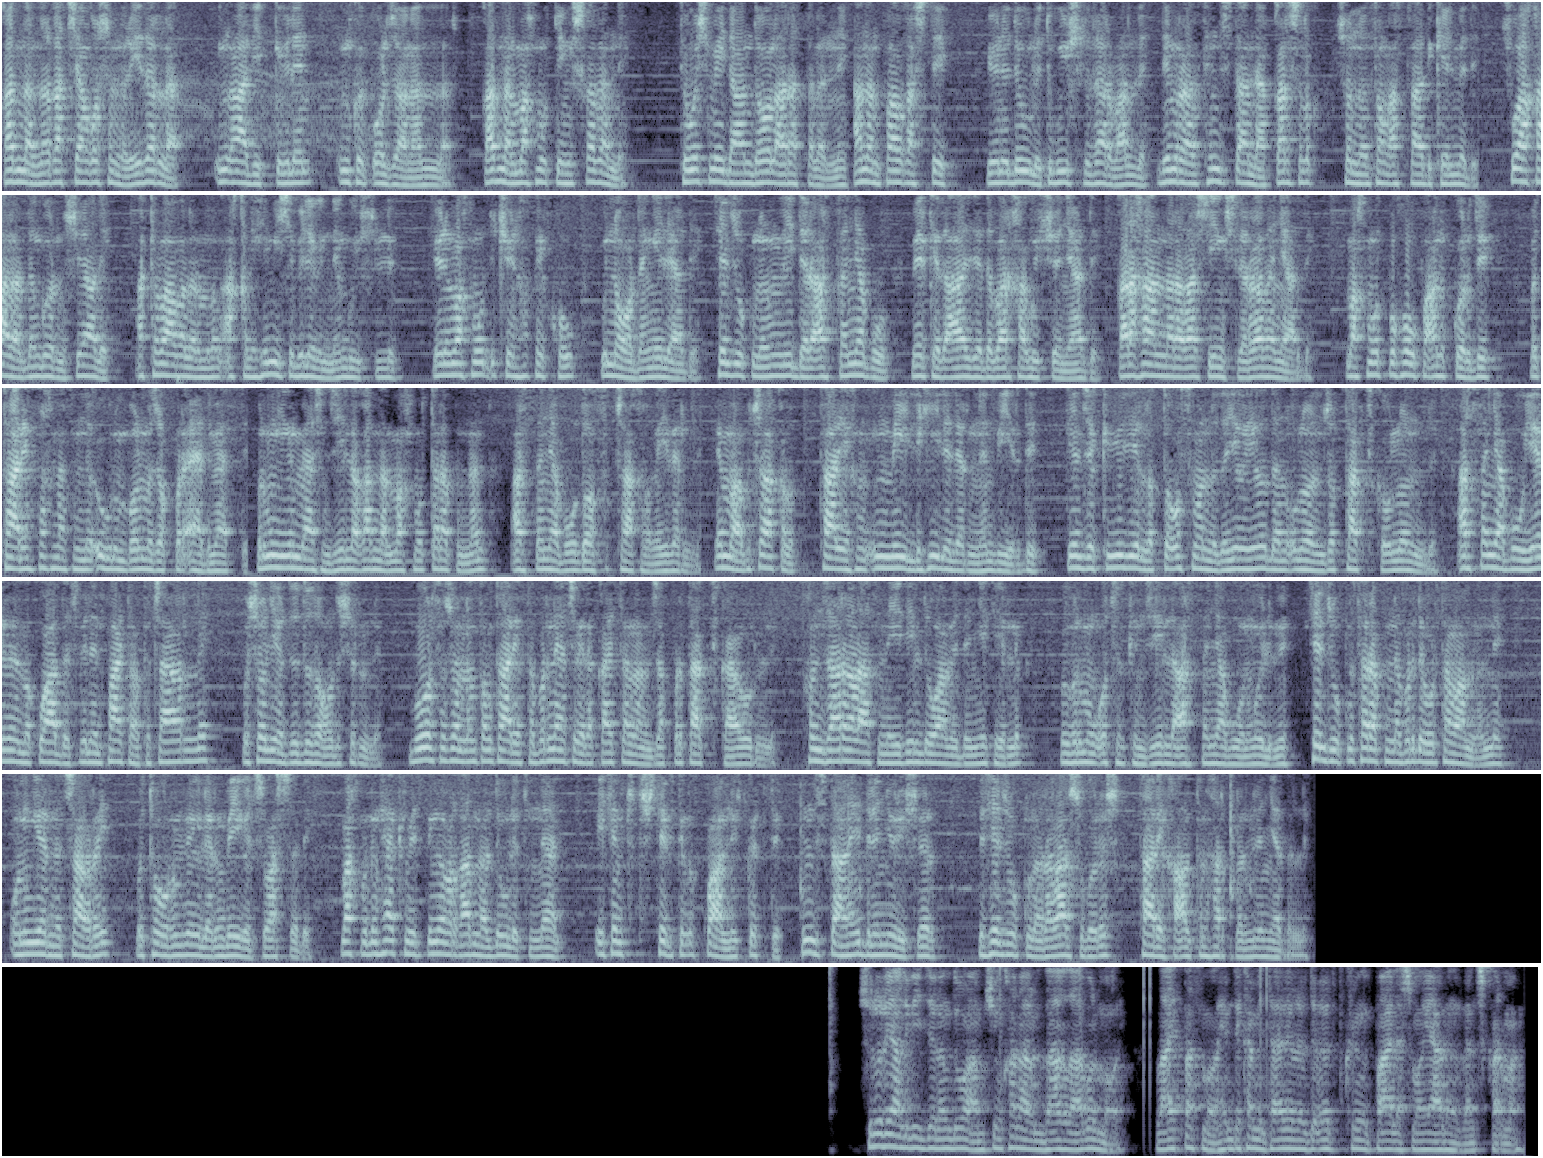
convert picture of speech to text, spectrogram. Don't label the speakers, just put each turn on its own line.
Kadınlar kaçyan koşunları ederler. İn adetki bilen in köp olacağını alırlar. Kadınlar Mahmud Yengiş kazandı. Tövüş meydan dol aratsalanny. Anan palgaçdy. Yöne döwleti güýçli darwaly. Demiral Hindistanda garşylyk şondan soň atladı kelmedi. Şu wakalardan görnüşi ýaly. Ata-babalarymyzyň akyly hemişe bileginden güýçli. Yöne Mahmud üçin hakyky hoop bu nordan gelýärdi. Seljuklaryň lideri Arslan Ýabu Merkezi Aziýada barha güýçlenýärdi. Karahanlara garşy ýeňişler gazanýardy. Mahmud bu howpa anyk gördi tarih sahnasynda uğrun bolmajak bir ädim etdi. 2020-nji ýylda Gannal Mahmud tarapyndan Arstanya bu dostluk çakylgy berildi. Emma bu çakylyk taryhyň iň meýilli hileleriniň birdi. Geljekki 100 ýyllykda Osmanlyda ýygy-ýygydan ulanjak taktika ulanıldı. Arstanya bu ýer vermek makwadas bilen paýtagta çağıryldy we şol ýerde dudaga düşürildi. Bu orta şondan soň taryhda bir näçe gede gaýtalanjak bir taktika öwrüldi. Hınjar galatynda ýedil dowam eden ýetirlik bu 1032-nji ýylda Arslan Ýabunyň ölümi Seljuklu tarapynda bir döwür tamamlandy. Onun yerine çağrı ve toğrul beýlerin beýgelçi başlady. Mahmudyň häkimetiniň bir gadnal döwletinden etem tutuş tebitin ykbalyny ütgetdi. Hindistana edilen ýürüşler ve Seljuklulara garşy görüş taryhy altyn harplar bilen. Şunu real videoların dowamy üçin kanalymyza agza bolmagy, like basmagy hem de kommentariýlarda öz pikiriňizi paýlaşmagy ýadyňyzdan çykarmagy.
